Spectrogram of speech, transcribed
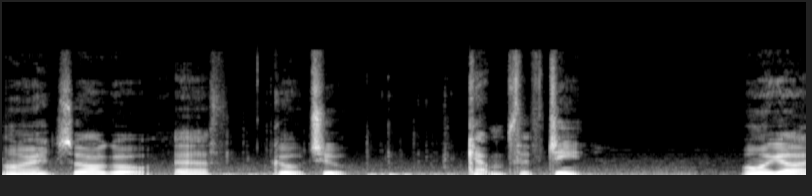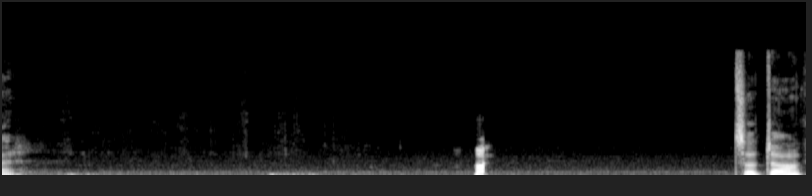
Alright, so I'll go F go to Captain 15. Oh my god. What's up, dog?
